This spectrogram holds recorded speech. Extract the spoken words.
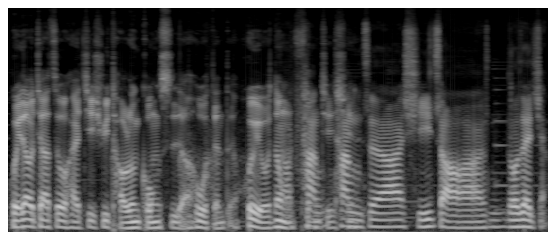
回到家之后还继续讨论公司啊，或等等，会有那种躺躺着啊、洗澡啊都在讲。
